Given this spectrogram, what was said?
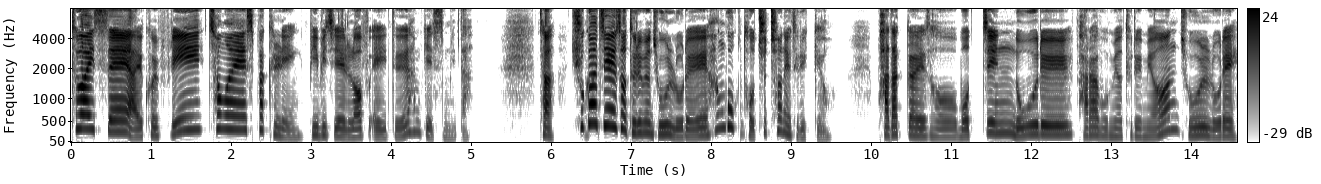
트와이스의 Alcohol-Free, 청하의 Sparkling, 비비지의 Love Ade 함께 했습니다. 자, 휴가지에서 들으면 좋을 노래 한 곡 더 추천해 드릴게요. 바닷가에서 멋진 노을을 바라보며 들으면 좋을 노래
